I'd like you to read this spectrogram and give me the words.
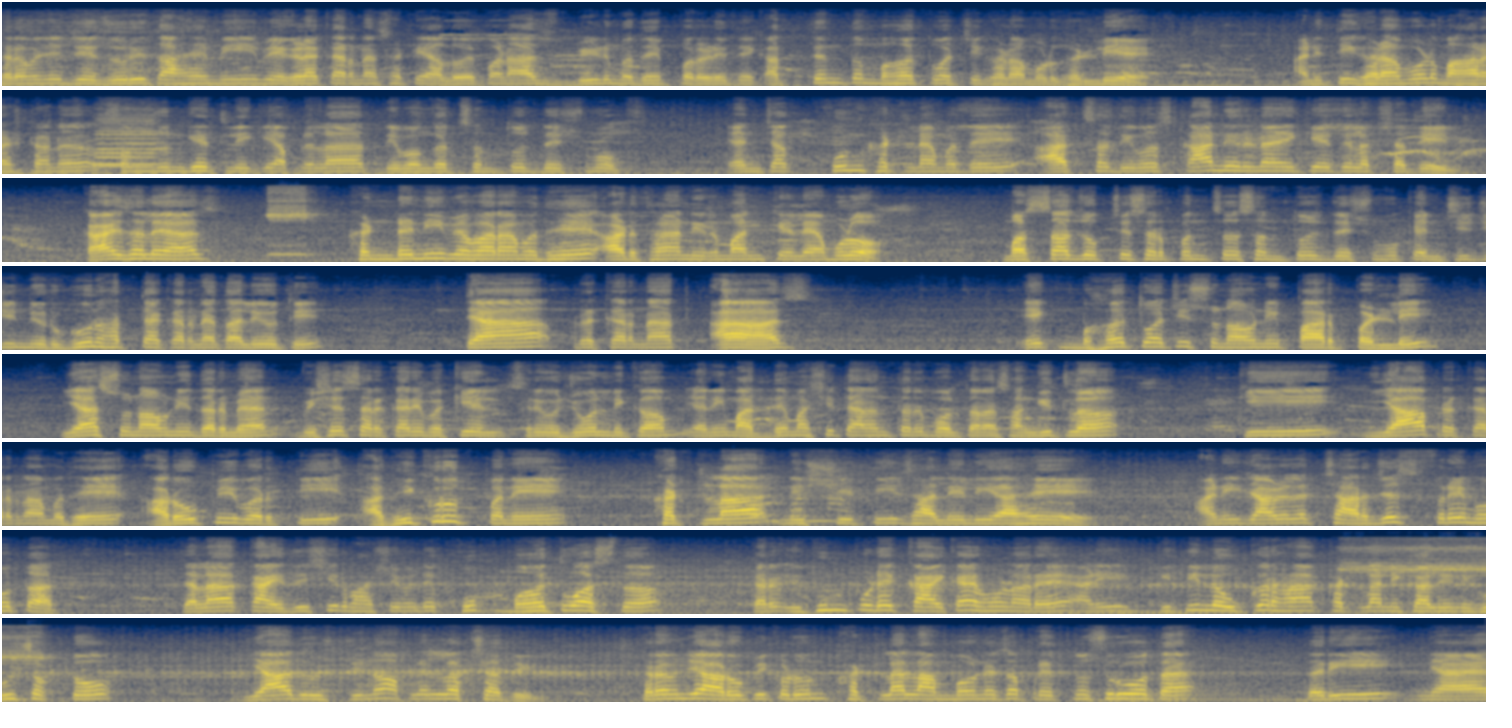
खरं म्हणजे जेजुरीत आहे मी वेगळ्या कारणासाठी आलो आहे पण आज बीडमध्ये परळीत एक अत्यंत महत्त्वाची घडामोड घडली आहे. आणि ती घडामोड महाराष्ट्रानं समजून घेतली की आपल्याला दिवंगत संतोष देशमुख यांच्या खून खटल्यामध्ये आजचा दिवस का निर्णायक आहे ते लक्षात येईल. काय झालंय आज? खंडणी व्यवहारामध्ये अडथळा निर्माण केल्यामुळं मस्साजोगचे सरपंच संतोष देशमुख यांची जी निर्घुण हत्या करण्यात आली होती त्या प्रकरणात आज एक महत्त्वाची सुनावणी पार पडली. या सुनावणी दरम्यान विशेष सरकारी वकील श्री उज्ज्वल निकम यांनी माध्यमाशी त्यानंतर बोलताना सांगितलं की या प्रकरणामध्ये आरोपीवरती अधिकृतपणे खटला निश्चिती झालेली आहे. आणि ज्यावेळेला चार्जेस फ्रेम होतात त्याला कायदेशीर भाषेमध्ये खूप महत्त्व असतं. कारण इथून पुढे काय काय होणार आहे आणि किती लवकर हा खटला निकाली निघू शकतो या दृष्टीनं आपल्याला लक्षात येईल. खरं म्हणजे आरोपीकडून खटला लांबवण्याचा प्रयत्न सुरू होता तरी न्यायालय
